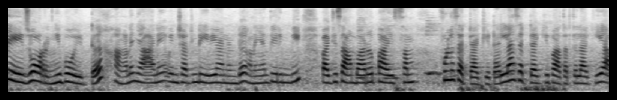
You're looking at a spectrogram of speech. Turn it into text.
തേജു ഉറങ്ങി പോയിട്ട് അങ്ങനെ ഞാൻ വിൻഷാട്ടൻ ടി വി കാണുന്നുണ്ട്. അങ്ങനെ ഞാൻ തിരുമ്പി ബാക്കി സാമ്പാർ പായസം ഫുള്ള് സെറ്റാക്കിയിട്ട് എല്ലാം സെറ്റാക്കി പാത്രത്തിലാക്കി ആ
